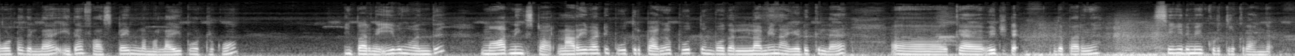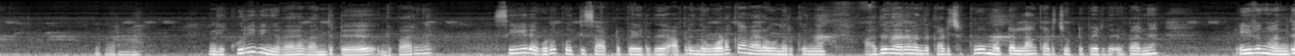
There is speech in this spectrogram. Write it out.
போட்டதில்லை. இதை ஃபஸ்ட் டைம் நம்ம லைவ் போட்டிருக்கோம். இப்போ பாருங்க இவங்க வந்து மார்னிங் ஸ்டார் நிறைய வாட்டி பூத்திருப்பாங்க. பூத்தும் போது எல்லாமே நான் எடுக்கலை. க விட்டுட்டேன். இதை பாருங்கள் சீடுமே கொடுத்துருக்குறாங்க. இங்கே பாருங்க. இங்கே குருவிங்க வேறு வந்துட்டு இங்கே பாருங்கள் சீடை கூட கொத்தி சாப்பிட்டு போயிடுது. அப்புறம் இந்த உடக்கம் வேற ஒன்று இருக்குங்க. அது வேற வந்து கடிச்சு பூ மொட்டெல்லாம் கடிச்சு விட்டு போயிடுது. பாருங்கள் பாருங்க. இவங்க வந்து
